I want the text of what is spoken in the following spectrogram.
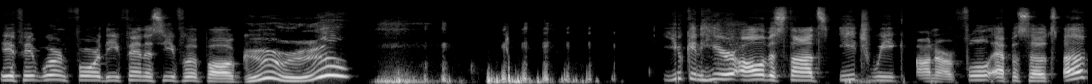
if it weren't for the fantasy football guru. you can hear all of his thoughts each week on our full episodes of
